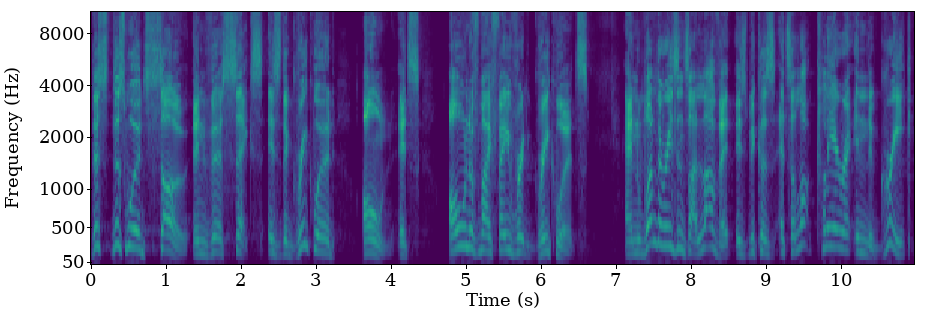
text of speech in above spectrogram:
This, this word so in verse 6 is the Greek word oun. It's own of my favorite Greek words. And one of the reasons I love it is because it's a lot clearer in the Greek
